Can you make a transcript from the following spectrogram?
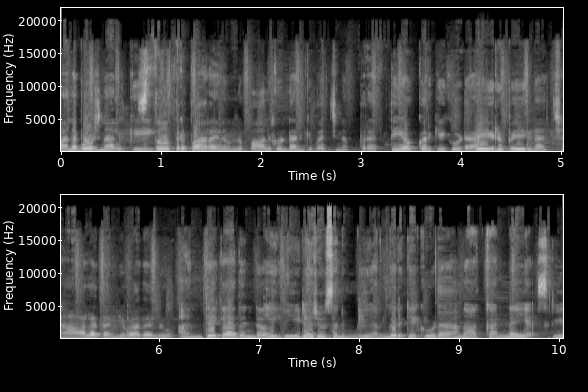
వన భోజనాలకి స్తోత్ర పారాయణంలో పాల్గొనడానికి వచ్చిన ప్రతి ఒక్కరికి కూడా పేరు పేరిన చాలా ధన్యవాదాలు. అంతేకాదండి ఈ వీడియో చూసిన మీ అందరికీ కూడా నా కన్నయ్య శ్రీ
